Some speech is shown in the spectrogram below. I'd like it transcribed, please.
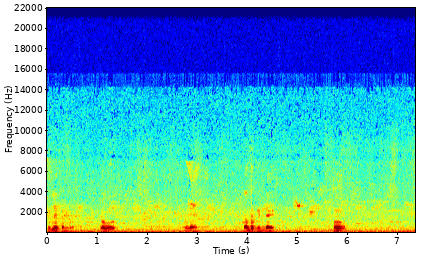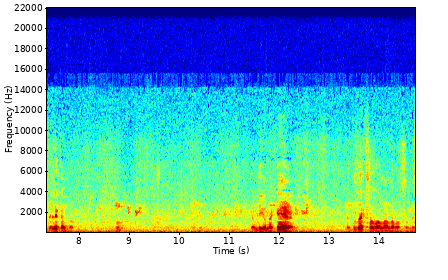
দিলে কান্দ। বাবু কান্দ কিনলে হুম? দিলে কান্দ? কান্দিও না কে? এত তো একশো ভালো আল্লাহ আসলে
